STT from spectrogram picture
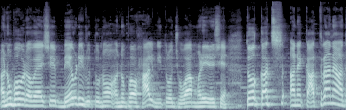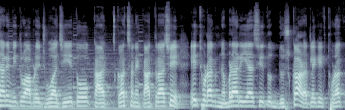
અનુભવ રવાય છે. બેવડી ઋતુનો અનુભવ હાલ મિત્રો જોવા મળી રહેશે તો કચ્છ અને કાતરાના આધારે મિત્રો આપણે જોવા જઈએ તો કચ્છ અને કાતરા છે એ થોડાક નબળા રહ્યા છે. તો દુષ્કાળ એટલે કે થોડાક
